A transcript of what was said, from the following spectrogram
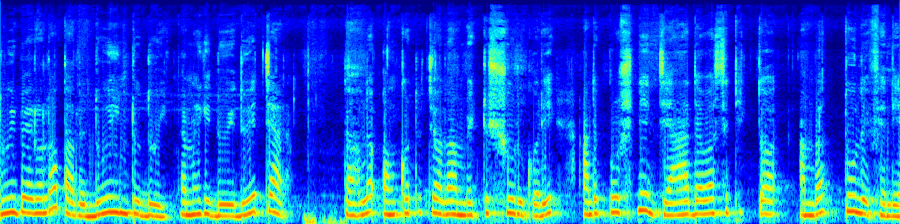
দুই বেরোলো তাহলে দুই ইন্টু দুই। তার মানে কি দুই দুয়ে চার? তাহলে অঙ্কটা চলো, আমরা একটু শুরু করি। আমাদের প্রশ্নে যা দেওয়া আছে ঠিক তো আমরা তুলে ফেলি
